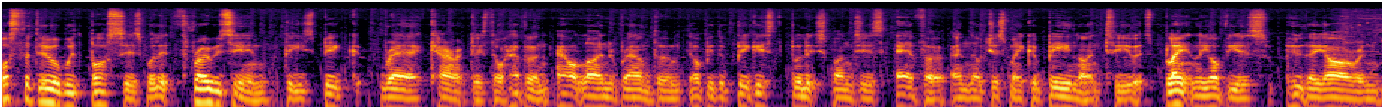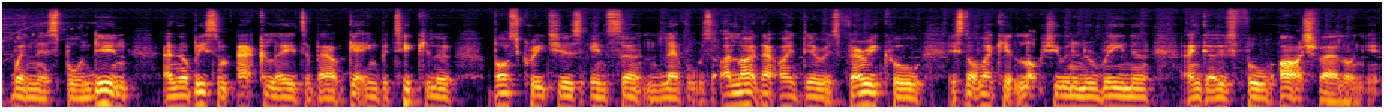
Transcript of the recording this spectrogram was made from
What's the deal with bosses? Well, it throws in these big, rare characters. They'll have an outline around them. They'll be the biggest bullet sponges ever, and they'll just make a beeline to you. It's blatantly obvious who they are and when they're spawned in, and there'll be some accolades about getting particular boss creatures in certain levels. I like that idea. It's very cool. It's not like it locks you in an arena and goes full Archvale on you.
